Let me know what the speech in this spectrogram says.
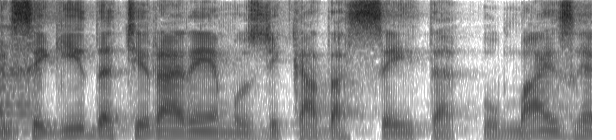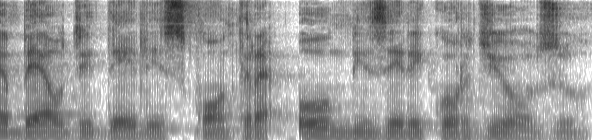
Em seguida, tiraremos de cada seita o mais rebelde deles contra o misericordioso.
